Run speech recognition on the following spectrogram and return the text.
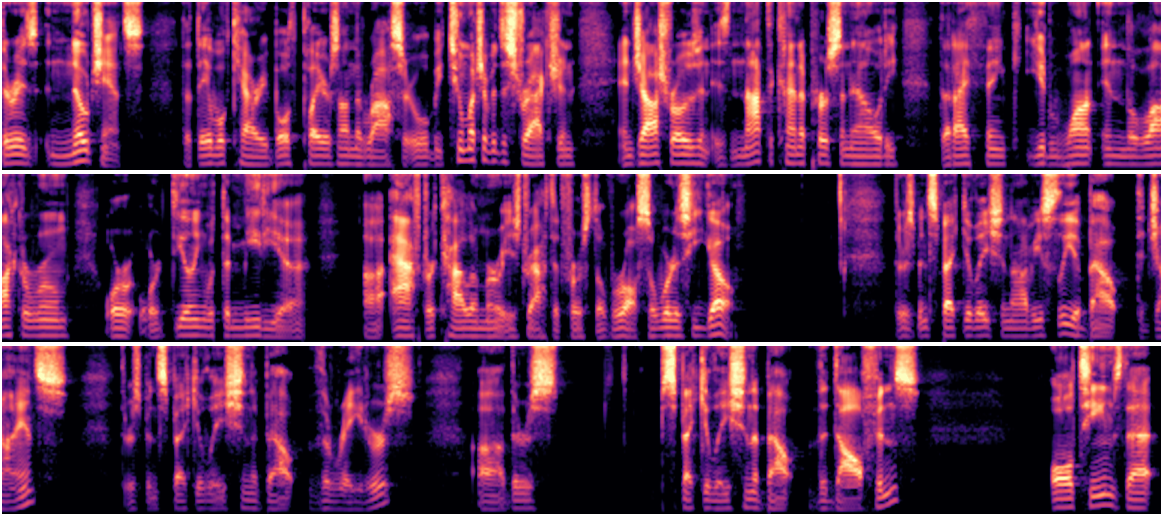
There is no chance that they will carry both players on the roster. It will be too much of a distraction, and Josh Rosen is not the kind of personality that I think you'd want in the locker room or, or dealing with the media uh, after Kyler Murray is drafted first overall. So where does he go? There's been speculation, obviously, about the Giants. There's been speculation about the Raiders. Uh, there's speculation about the Dolphins. All teams that,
